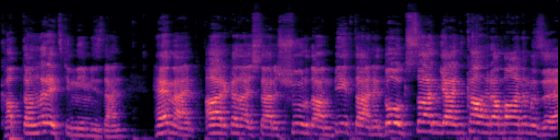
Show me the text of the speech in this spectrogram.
Kaptanlar etkinliğimizden hemen arkadaşlar şuradan bir tane 90 gen kahramanımızı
